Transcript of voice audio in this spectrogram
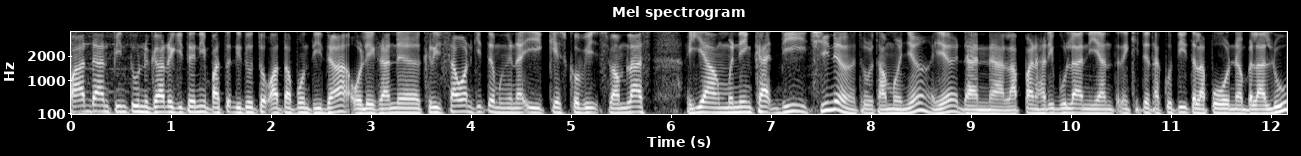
Sepadan pintu negara kita ni patut ditutup ataupun tidak oleh kerana kerisauan kita mengenai kes COVID-19 yang meningkat di China terutamanya ya dan uh, 8 hari bulan yang kita takuti telah pun uh, berlalu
